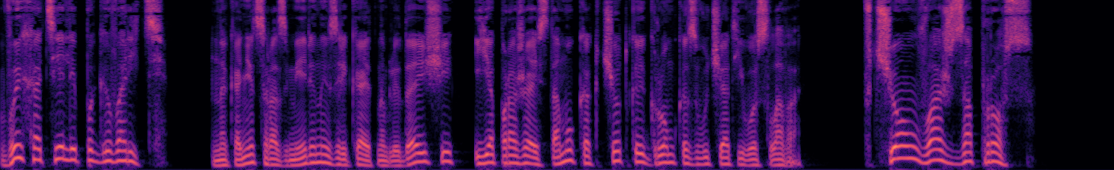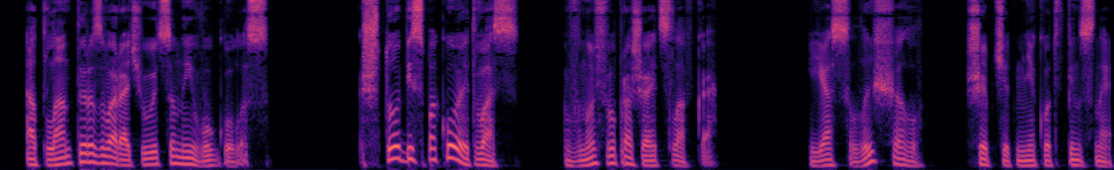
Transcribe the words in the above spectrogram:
«Вы хотели поговорить», Наконец размеренно изрекает наблюдающий, и я поражаюсь тому, как четко и громко звучат его слова. «В чем ваш запрос?» Атланты разворачиваются на его голос. «Что беспокоит вас?» — вновь вопрошает Славка. «Я слышал», — шепчет мне кот в пенсне,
